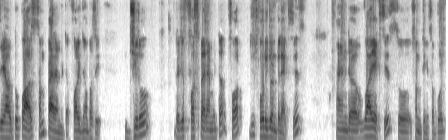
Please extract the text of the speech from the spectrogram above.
we have to pass some parameter for example see 0 that is first parameter for this horizontal axis and uh, y axis so something suppose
